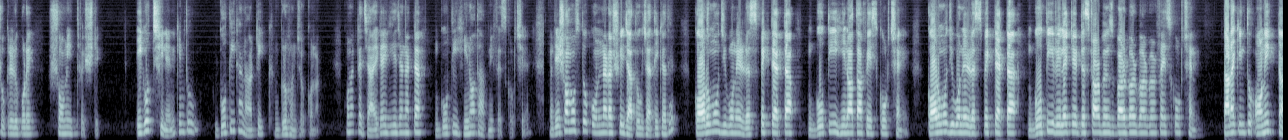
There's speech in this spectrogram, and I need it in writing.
শুক্রের উপরে শনি দৃষ্টি। এগোচ্ছিলেন, কিন্তু গতিটা না ঠিক গ্রহণযোগ্য না। কোন একটা জায়গায় গিয়ে যেন একটা গতিহীনতা আপনি ফেস করছিলেন। যে সমস্ত কন্যা রাশির জাতক জাতিকাদের কর্মজীবনের রেসপেক্টে একটা গতিহীনতা ফেস করছেন। কর্মজীবনের রেসপেক্টে একটা গতি রিলেটেড ডিস্টারবেন্স বারবার বারবার ফেস করছেন। তারা কিন্তু অনেকটা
